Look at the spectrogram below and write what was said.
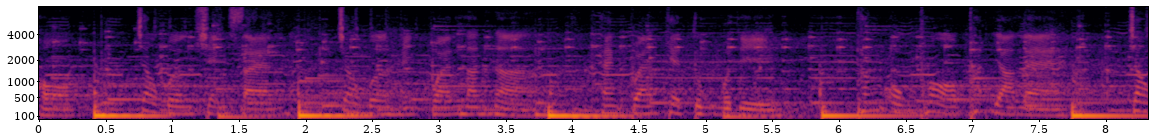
ทอง เจ้าเมืองเชียงแสน เจ้าเมืองแห่งแคว้นล้านนา แห่งแคว้นเกตุมบดี ทั้งองค์พ่อพระยาแล เจ้า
